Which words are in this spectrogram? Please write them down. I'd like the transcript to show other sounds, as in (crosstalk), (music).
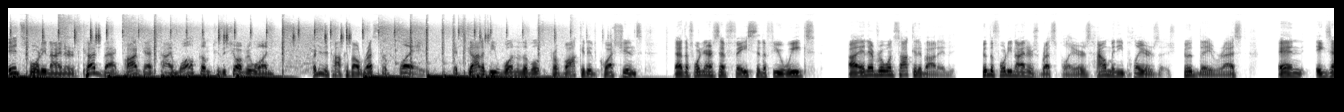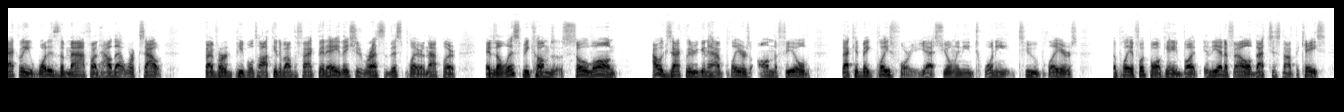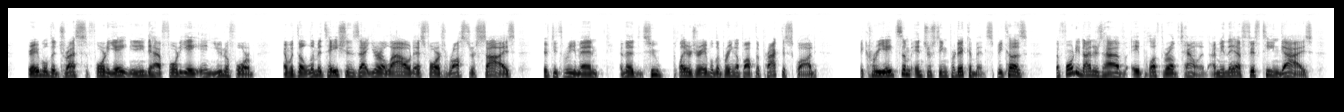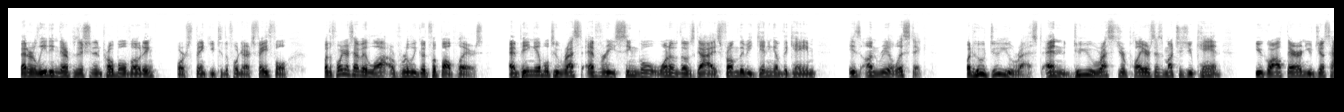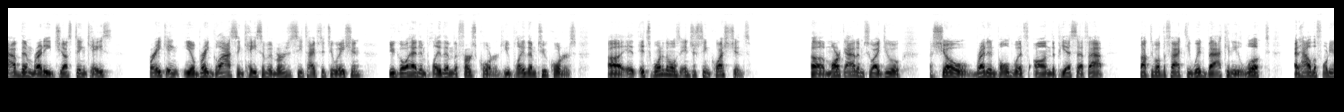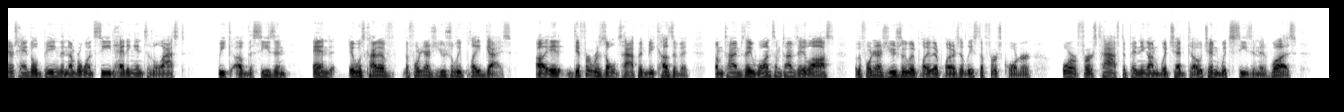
It's 49ers Cutback Podcast time. Welcome to the show, everyone. Ready to talk about rest or play? It's got to be one of the most provocative questions that the 49ers have faced in a few weeks, uh, and everyone's talking about it. Should the 49ers rest players? How many players should they rest? And exactly what is the math on how that works out? I've heard people talking about the fact that, hey, they should rest this player and that player. And the list becomes so long how exactly are you going to have players on the field that could make plays for you? Yes, you only need 22 players to play a football game, but in the NFL, that's just not the case. You're able to dress 48, and you need to have 48 in uniform. And with the limitations that you're allowed as far as roster size, 53 men, and then the two players you're able to bring up off the practice squad, it creates some interesting predicaments because the 49ers have a plethora of talent. I mean, they have 15 guys that are leading their position in Pro Bowl voting. Of course, thank you to the 49ers faithful. But the 49ers have a lot of really good football players. And being able to rest every single one of those guys from the beginning of the game is unrealistic. But who do you rest? And do you rest your players as much as you can? You go out there and you just have them ready just in case, breaking, you know, break glass in case of emergency type situation you go ahead and play them the first quarter? Do you play them two quarters? Uh, it, it's one of the most interesting questions. Uh, Mark Adams, who I do a show red and bold with on the PSF app, talked about the fact he went back and he looked at how the 49ers handled being the number one seed heading into the last week of the season. And it was kind of the 49ers usually played guys. Uh, it different results happened because of it. Sometimes they won, sometimes they lost. But the 49ers usually would play their players at least the first quarter or first half, depending on which head coach and which season it was.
